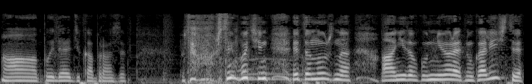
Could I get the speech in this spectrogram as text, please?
а, поедают дикобразы. Потому что им очень это нужно, а они там в невероятном количестве,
